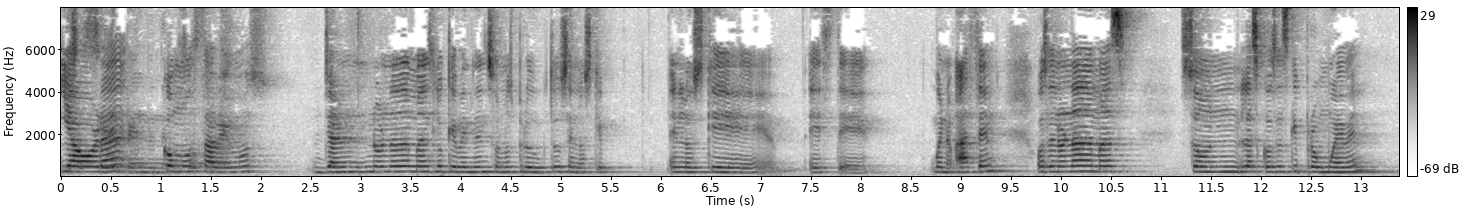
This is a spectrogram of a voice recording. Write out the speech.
y sí ahora, de como nosotros. sabemos, ya no nada más lo que venden son los productos en los que, en los que, este, bueno, hacen. O sea, no nada más son las cosas que promueven,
